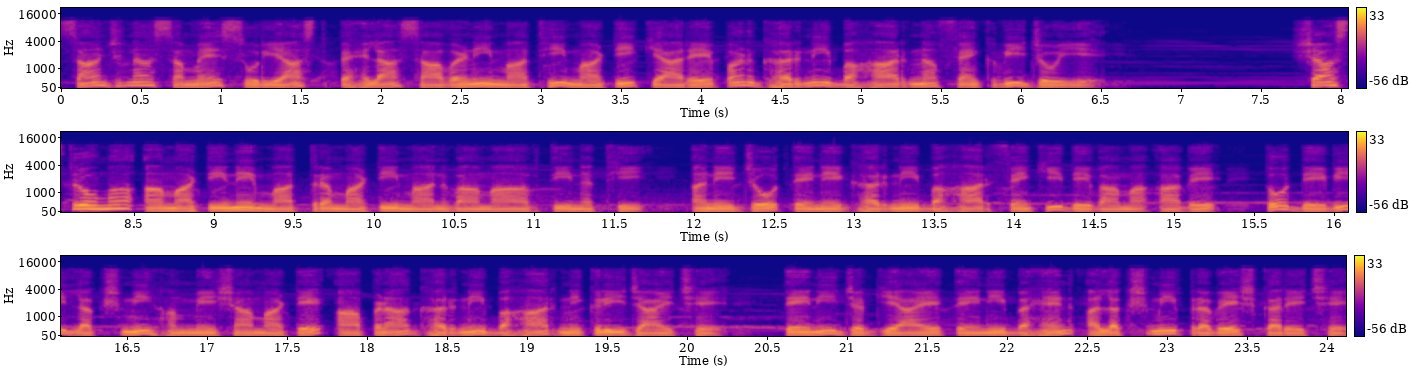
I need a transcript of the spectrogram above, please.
સાંજના સમયે સૂર્યાસ્ત પહેલા સાવરણીમાંથી માટી ક્યારે પણ ઘરની બહાર ન ફેંકવી જોઈએ. શાસ્ત્રોમાં આ માટીને માત્ર માટી માનવામાં આવતી નથી, અને જો તેને ઘરની બહાર ફેંકી દેવામાં આવે તો દેવી લક્ષ્મી હંમેશા માટે આપણા ઘરની બહાર નીકળી જાય છે. તેની જગ્યાએ તેની બહેન અલક્ષ્મી પ્રવેશ કરે છે.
